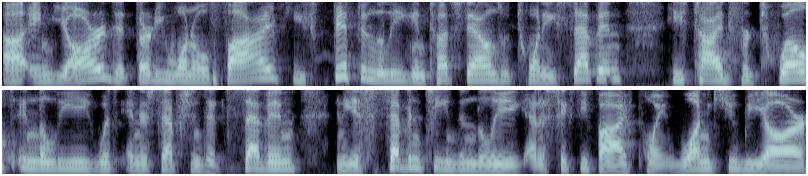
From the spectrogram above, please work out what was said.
uh, in yards at 3105. He's fifth in the league in touchdowns with 27. He's tied for 12th in the league with interceptions at seven, and he is 17th in the league at a 65.1 QBR.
